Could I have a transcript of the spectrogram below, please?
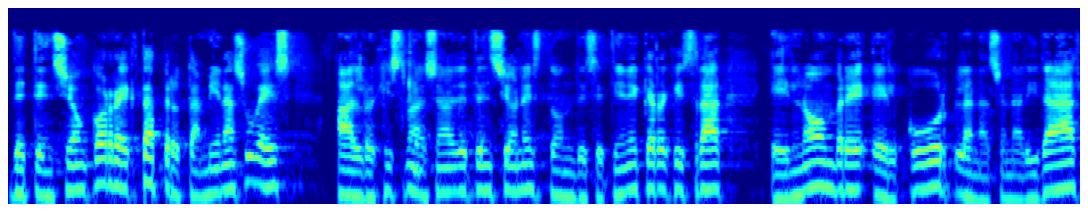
detención correcta, pero también a su vez al Registro Nacional de Detenciones donde se tiene que registrar el nombre, el CURP, la nacionalidad,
